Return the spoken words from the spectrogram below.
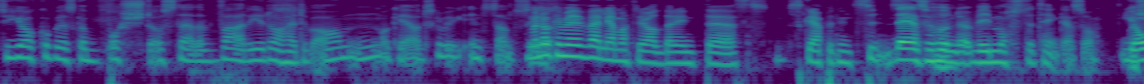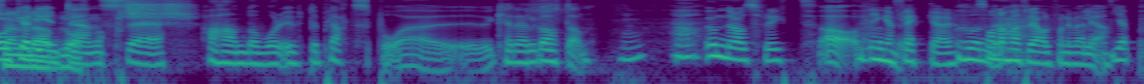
Så Jakob och jag ska borsta och städa varje dag här. Typ, ja, mm, okej, ja, det ska bli intressant att se. Men då kan vi välja material där inte skräpet inte syns. Nej alltså hundra, vi måste tänka så. Jag orkade ju inte ens eh, ha hand om vår uteplats på eh, Karellgatan. Underhållsfritt, Ja, inga fläckar. Sådana material får ni välja. Japp.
